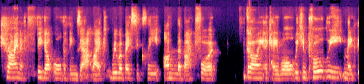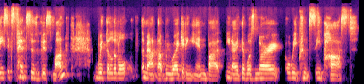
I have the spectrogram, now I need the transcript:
trying to figure all the things out. Like we were basically on the back foot going, okay, well, we can probably make these expenses this month with the little amount that we were getting in, but you know, there was no, we couldn't see past,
